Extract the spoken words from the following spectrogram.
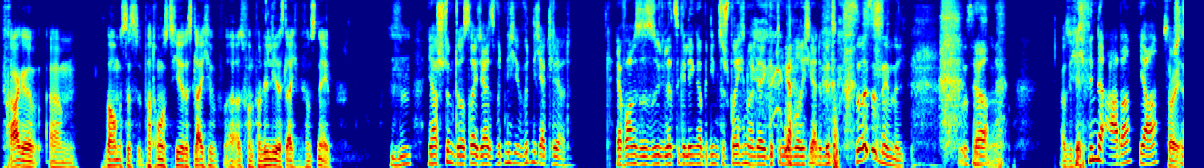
Frage, ähm, warum ist das Patronstier das gleiche, äh, also von von Lily das gleiche wie von Snape? Mhm. Ja, stimmt, du hast recht. Ja, das wird nicht, wird nicht erklärt. Ja, vor allem ist es so die letzte Gelegenheit, mit ihm zu sprechen und er gibt ihm nochmal richtig eine mit. So ist es nämlich. So ist Ja. es, ja. Also ich, Ich finde aber, ja. sorry, als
